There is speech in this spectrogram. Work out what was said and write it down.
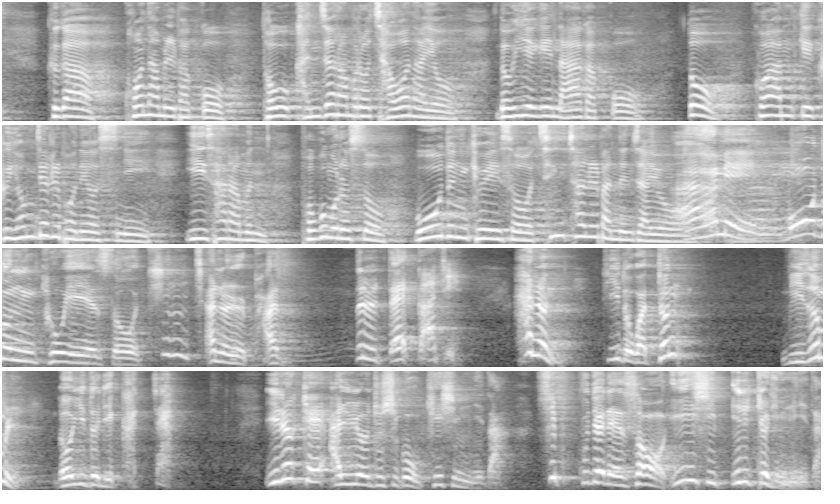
그가 권함을 받고 더욱 간절함으로 자원하여 너희에게 나아갔고 또 그와 함께 그 형제를 보내었으니 이 사람은 복음으로써 모든 교회에서 칭찬을 받는 자요. 아멘. 모든 교회에서 칭찬을 받을 때까지 하는 디도 같은 믿음을 너희들이 갖자. 이렇게 알려주시고 계십니다. 19절에서 21절입니다.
